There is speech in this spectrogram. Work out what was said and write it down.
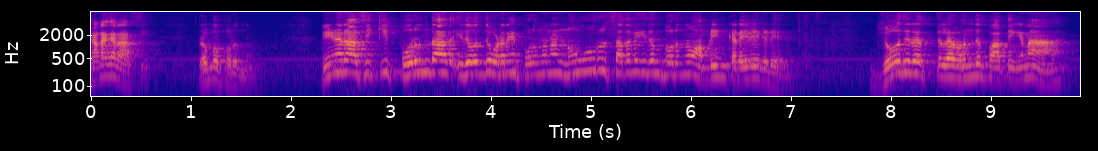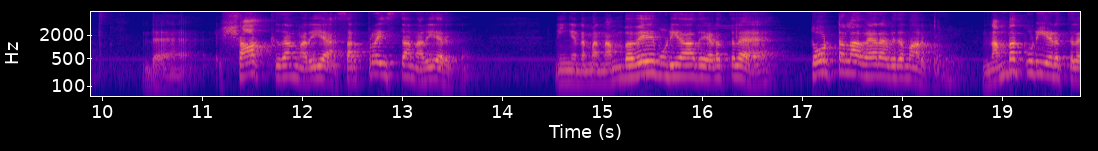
கடக ராசி ரொம்ப பொருந்தும். மீனராசிக்கு பொருந்தாத இது வந்து உடனே பொருந்தோம்னா நூறு சதவிகிதம் பொருந்தும் அப்படின்னு கிடையவே கிடையாது. ஜோதிடத்தில் வந்து பார்த்தீங்கன்னா இந்த ஷாக்கு தான் நிறையா சர்ப்ரைஸ் தான் நிறையா இருக்கும். நீங்கள் நம்ம நம்பவே முடியாத இடத்துல டோட்டலாக வேறு விதமாக இருக்கும். நம்பக்கூடிய இடத்துல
